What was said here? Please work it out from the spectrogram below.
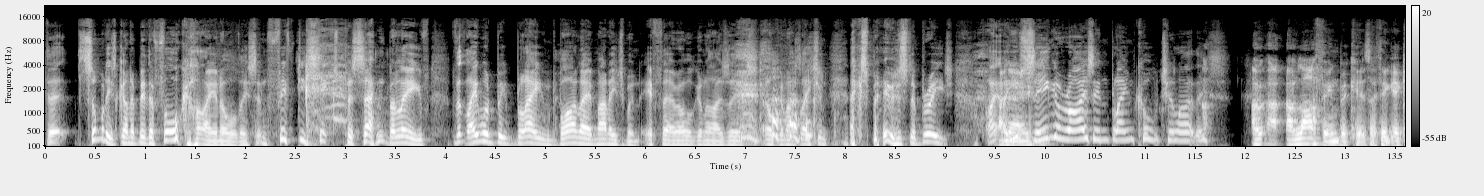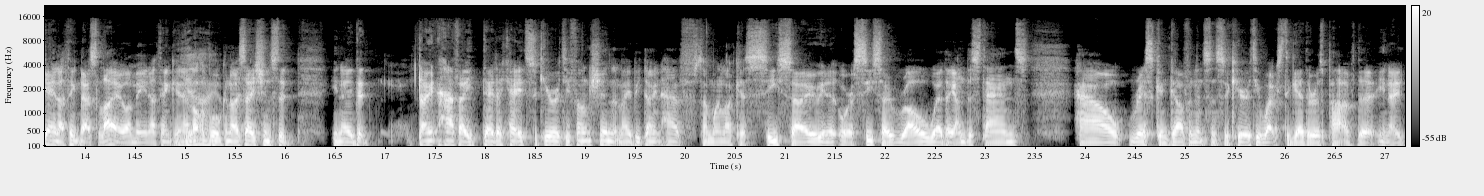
that somebody's going to be the fall guy in all this. And 56% believe that they would be blamed by their management if their organisation, organisation experienced a breach. Are, are you seeing a rise in blame culture like this? I'm, laughing because I think again I think that's low. I mean I think in a yeah, lot of organisations that you know that don't have a dedicated security function, that maybe don't have someone like a CISO or a CISO role where they understand how risk and governance and security works together as part of the you know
